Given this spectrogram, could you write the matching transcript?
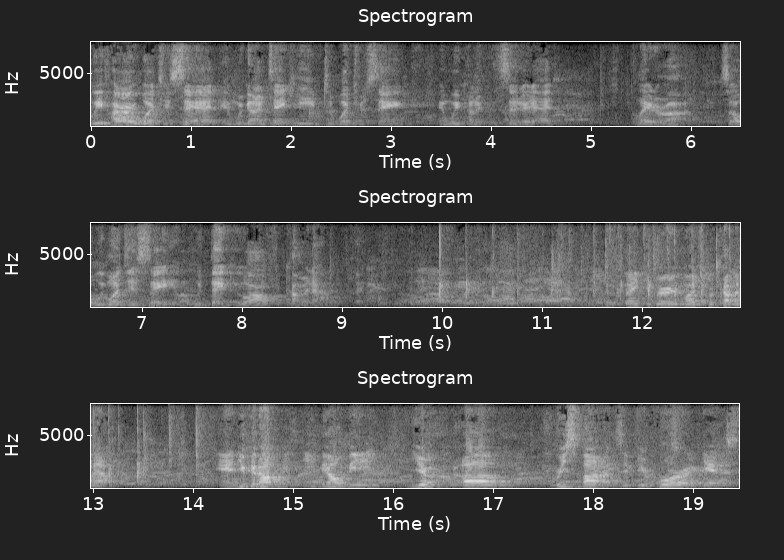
We've heard what you said, and we're going to take heed to what you're saying, and we're going to consider that later on. So we want to just say uh, we thank you all for coming out. Thank you. Thank you very much for coming out. And you can always email me your um, response. If you're for or against,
